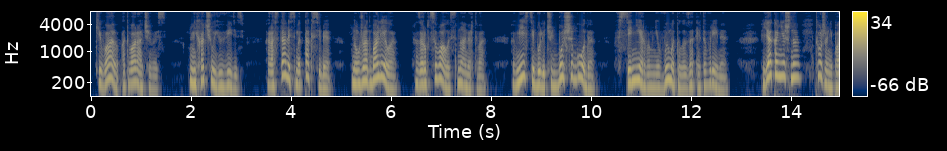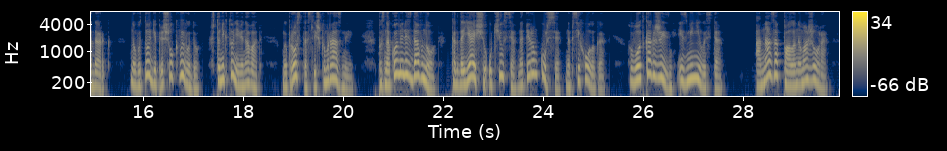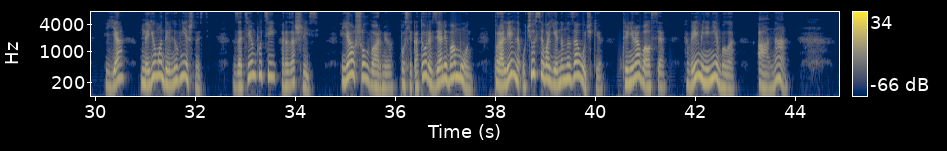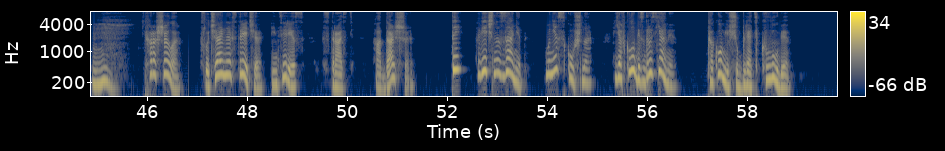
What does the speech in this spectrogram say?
Киваю, отворачиваясь. Не хочу ее видеть. Расстались мы так себе, но уже отболела, зарубцевалась намертво. Вместе были чуть больше года. Все нервы мне вымотало за это время. Я, конечно, тоже не подарок, но в итоге пришел к выводу, что никто не виноват. Мы просто слишком разные. Познакомились давно, когда я еще учился на первом курсе на психолога. Вот как жизнь изменилась-то. Она запала на мажора. Я на ее модельную внешность. Затем пути разошлись. Я ушел в армию, после которой взяли в ОМОН. Параллельно учился военным на заочке. Тренировался. Времени не было. А она... М -м, хорошела. Случайная встреча, интерес, страсть. А дальше... Ты вечно занят. Мне скучно. Я в клубе с друзьями. Каком еще, блядь, клубе?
